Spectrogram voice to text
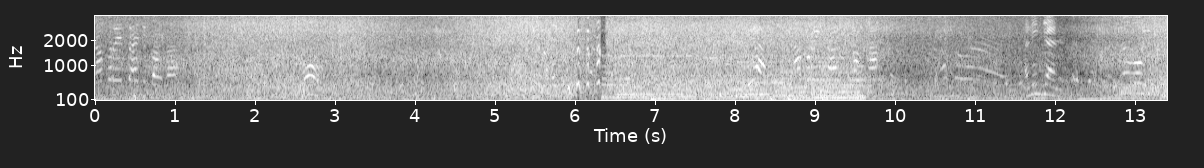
pinaparentahan yung bangka. Oh. Yung bangka. Alin dyan? Tingnan mo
